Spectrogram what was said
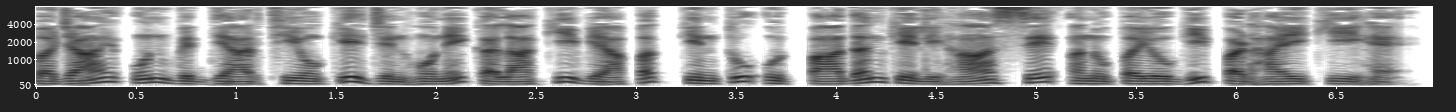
बजाय उन विद्यार्थियों के जिन्होंने कला की व्यापक किंतु उत्पादन के लिहाज से अनुपयोगी पढ़ाई की है।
